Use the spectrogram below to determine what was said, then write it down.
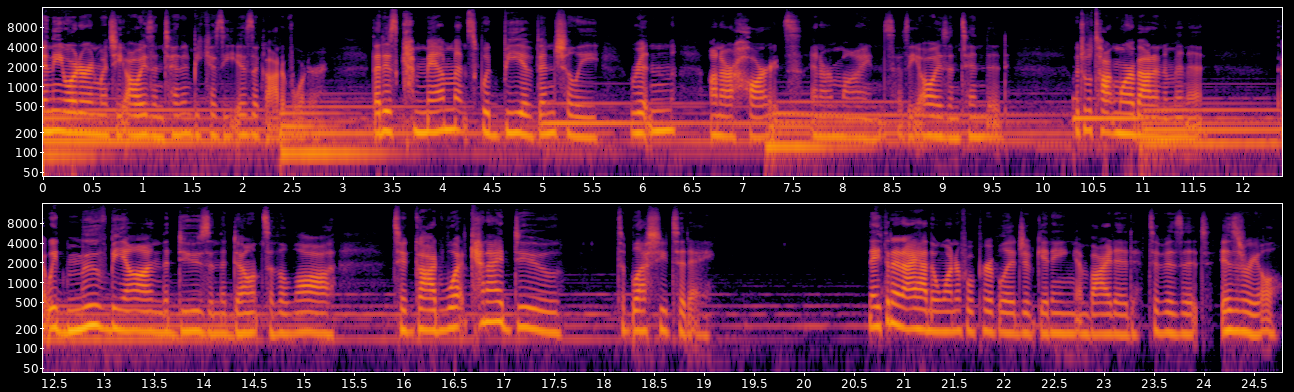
in the order in which He always intended because He is a God of order, that His commandments would be eventually written on our hearts and our minds as He always intended, which we'll talk more about in a minute. That we'd move beyond the do's and the don'ts of the law to God, what can I do to bless you today? Nathan and I had the wonderful privilege of getting invited to visit Israel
